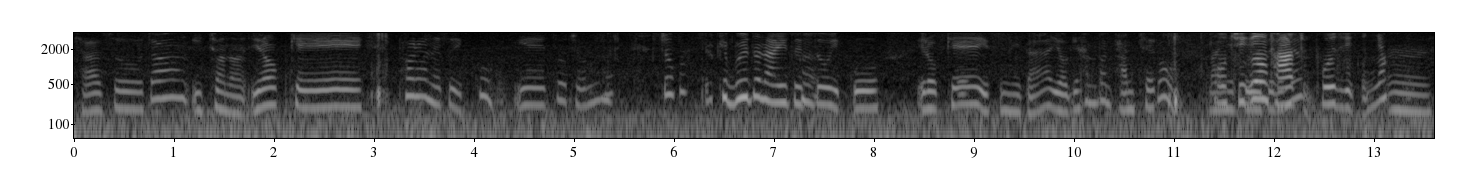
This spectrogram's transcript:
자수정 2,000원 이렇게 펄원에도 있고 얘도 조금 조금 이렇게 물든 아이들도 있고 이렇게 있습니다. 여기 한번 단체로 많이 어, 지금 다 보여드리면, 보여드렸거든요. 음,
